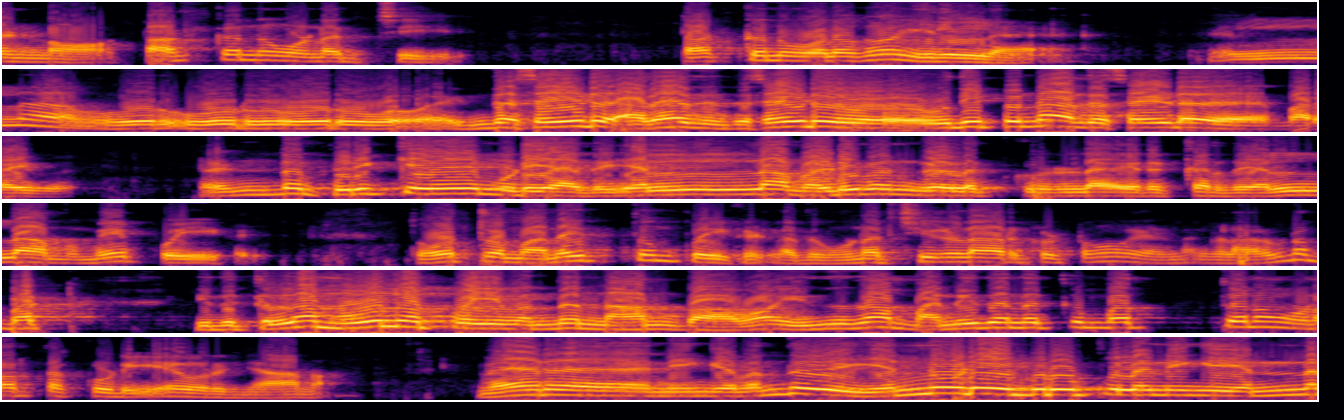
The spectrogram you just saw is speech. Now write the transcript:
எண்ணம் டக்குன்னு உணர்ச்சி டக்குன்னு உலகம் இல்ல. எல்லாம் ஒரு ஒரு ஒரு இந்த சைடு அதாவது இந்த சைடு உதிப்புன்னா அந்த சைடு மறைவு. ரெண்டும் பிரிக்கவே முடியாது. எல்லா வடிவங்களுக்குள்ள இருக்கிறது எல்லாமுமே பொய்கள். தோற்றம் அனைத்தும் பொய்கள். அது உணர்ச்சிகளா இருக்கட்டும் எண்ணங்களா இருக்கட்டும். பட் இதுக்கெல்லாம் மூல பொய் வந்து நான் பாவம். இதுதான் மனிதனுக்கு மத்தனம் உணர்த்தக்கூடிய ஒரு ஞானம். வேற நீங்க வந்து என்னுடைய குரூப்ல நீங்க என்ன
